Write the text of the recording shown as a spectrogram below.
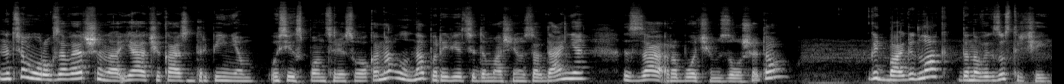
На цьому урок завершено. Я чекаю з нетерпінням усіх спонсорів свого каналу на перевірці домашнього завдання за робочим зошитом. Goodbye, good luck, до нових зустрічей!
